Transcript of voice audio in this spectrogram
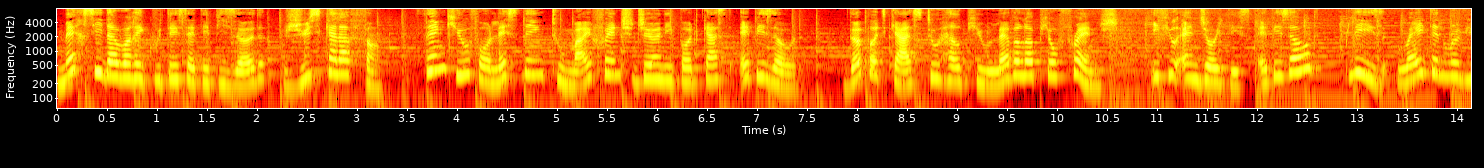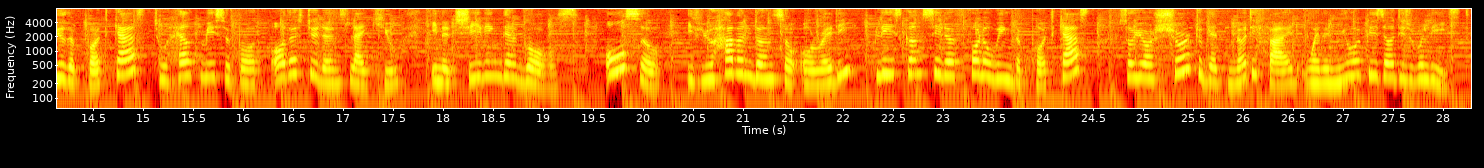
Merci d'avoir écouté cet épisode jusqu'à la fin. Thank you for listening to my French Journey podcast episode, the podcast to help you level up your French. If you enjoyed this episode, please rate and review the podcast to help me support other students like you in achieving their goals. Also, if you haven't done so already, please consider following the podcast so you're sure to get notified when a new episode is released.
